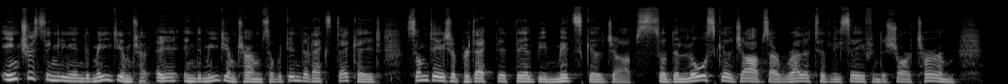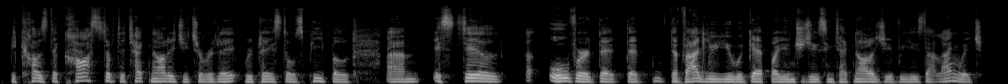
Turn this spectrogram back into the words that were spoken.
Interestingly, in the medium ter- in the medium term, so within the next decade, some data predict that they'll be mid-skill jobs. So the low-skill jobs are relatively safe in the short term because the cost of the technology to relate, replace those people um, is still uh, over the, the the value you would get by introducing technology if we use that language.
